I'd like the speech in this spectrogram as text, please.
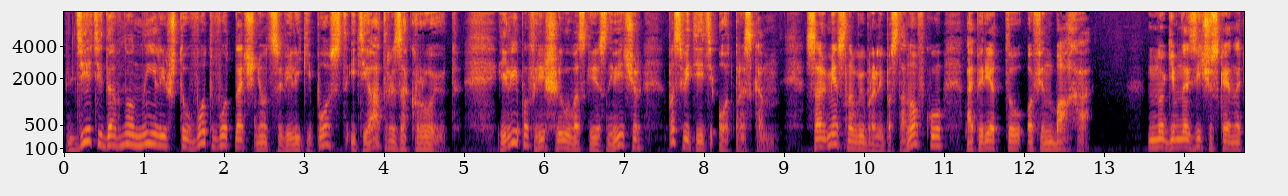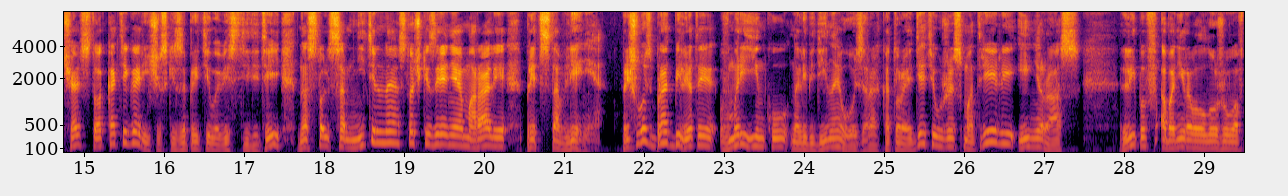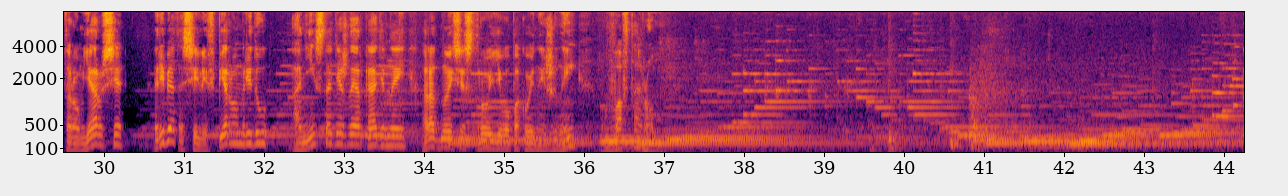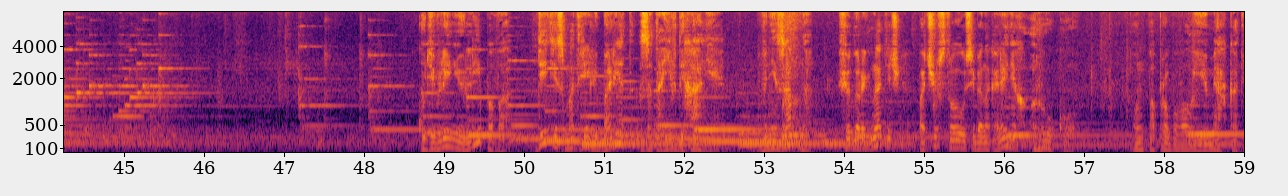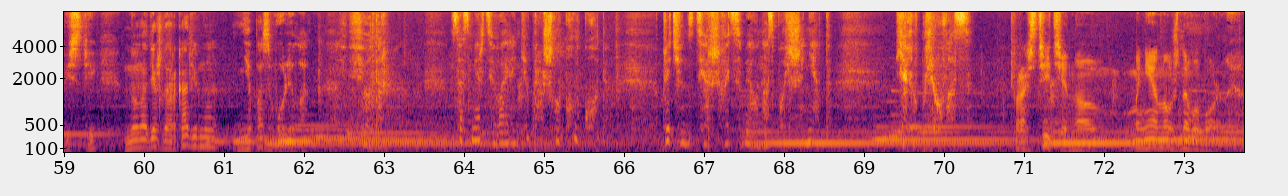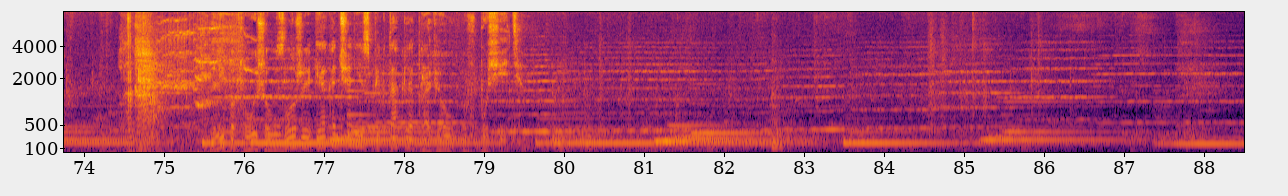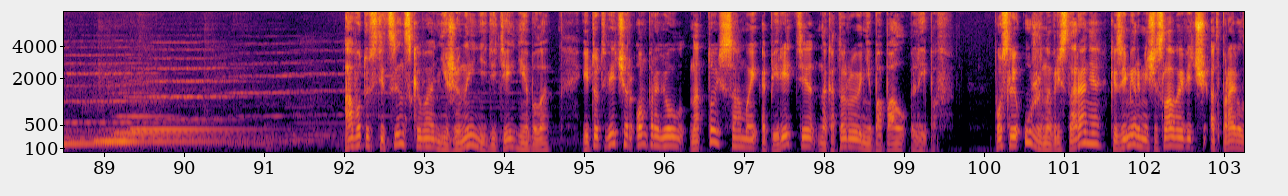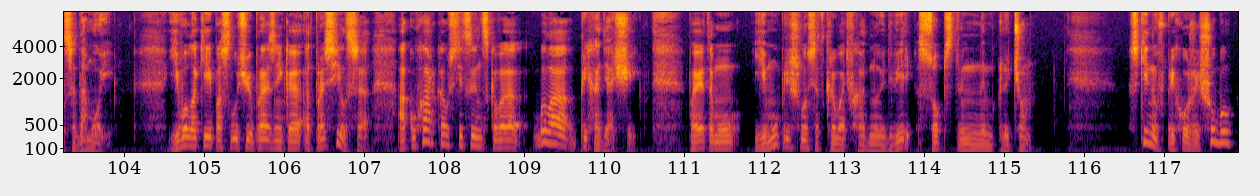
Дети давно ныли, что вот-вот начнется Великий пост, и театры закроют. И Липов решил воскресный вечер посвятить отпрыскам. Совместно выбрали постановку оперетту Офенбаха. Но гимназическое начальство категорически запретило вести детей на столь сомнительное с точки зрения морали представление. Пришлось брать билеты в Мариинку на Лебединое озеро, которое дети уже смотрели и не раз – Липов абонировал ложу во втором ярусе, ребята сели в первом ряду, они с Надеждой Аркадьевной, родной сестрой его покойной жены, во втором. Федор Игнатьевич почувствовал у себя на коленях руку. Он попробовал ее мягко отвести, но Надежда Аркадьевна не позволила. Федор, со смерти Вареньки прошло полгода. Причин сдерживать себя у нас больше нет. Я люблю вас. Простите, но мне нужно в уборную. Липов вышел из ложи и окончание спектакля провел в буфете. Вот у Стецинского ни жены, ни детей не было, и тот вечер он провел на той самой оперетте, на которую не попал Липов. После ужина в ресторане Казимир Мечиславович отправился домой. Его лакей по случаю праздника отпросился, а кухарка у Стецинского была приходящей. Поэтому ему пришлось открывать входную дверь собственным ключом. Скинув в прихожей шубу,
